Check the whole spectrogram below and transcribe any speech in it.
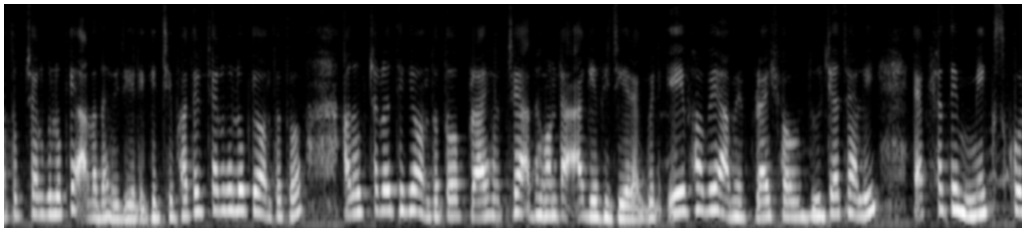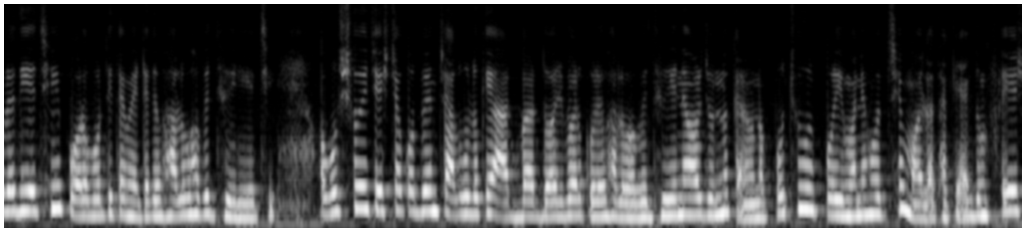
আতপ চালগুলোকে আলাদা ভিজিয়ে রেখেছি। ভাতের চালগুলোকে অন্তত আতপ চালের থেকে অন্তত প্রায় হচ্ছে আধা ঘণ্টা আগে ভিজিয়ে রাখবেন। এইভাবে আমি প্রায় সব দুইটা চালই একসাথে মিক্স করে দিয়েছি, পরবর্তীতে আমি এটাকে ভালোভাবে ধুয়ে নিয়েছি। অবশ্যই চেষ্টা করবেন চালগুলোকে আটবার, দশবার করে ভালোভাবে ধুয়ে নেওয়ার জন্য, কেননা প্রচুর পরিমাণে হচ্ছে ময়লা থাকে। একদম ফ্রেশ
